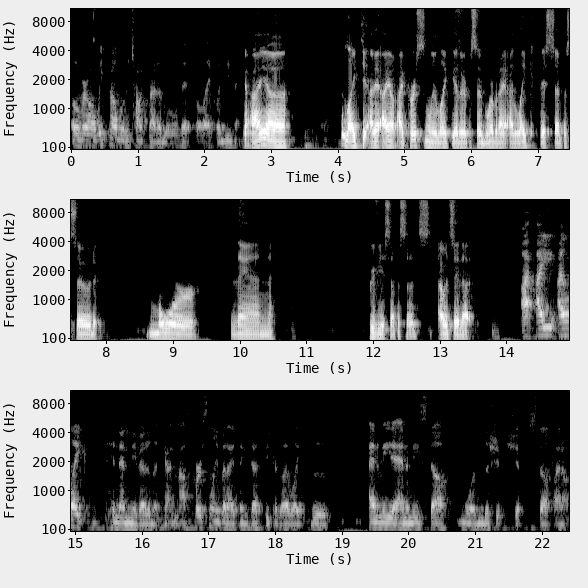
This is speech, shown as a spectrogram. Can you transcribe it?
overall, we probably talked about it a little bit, but like, what do you think? Yeah, I uh liked it. I I, I personally liked the other episode more, but I, I like this episode more than previous episodes. I would say that. I, I, I like hidden enemy better than cat and mouse personally, but I think that's because I like the enemy to enemy stuff more than the ship ship stuff. I don't,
